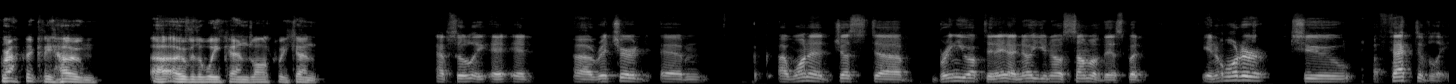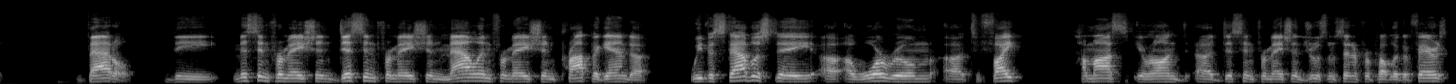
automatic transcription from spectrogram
graphically home uh, over the weekend, last weekend. Absolutely. It, it uh, Richard, um, I want to just uh, bring you up to date. I know you know some of this, but in order to effectively battle the misinformation, disinformation, malinformation, propaganda, we've established a, a, war room uh, to fight Hamas Iran uh, disinformation, the Jerusalem Center for Public Affairs,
